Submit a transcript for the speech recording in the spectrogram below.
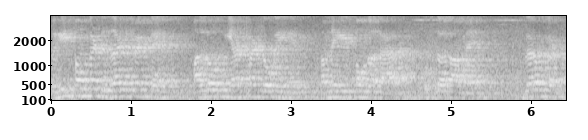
तो हीट पंप का डिज़ाइन इफ़ेक्ट है। मान लो यहाँ ठंड हो गई है। हमने हीट पंप लगाया। उसका काम है गर्म करना।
